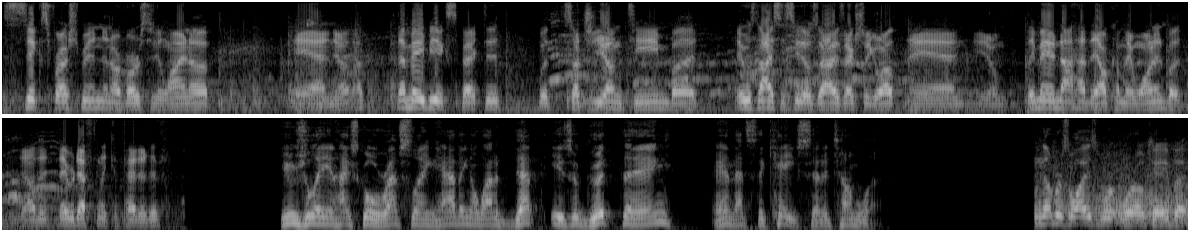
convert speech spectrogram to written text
six freshmen in our varsity lineup, and you know that, that may be expected with such a young team, but it was nice to see those guys actually go out and you know they may have not had the outcome they wanted, but you know they, they were definitely competitive. Usually in high school wrestling, having a lot of depth is a good thing, and that's the case at Ottumwa. Numbers wise, we're, we're okay, but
